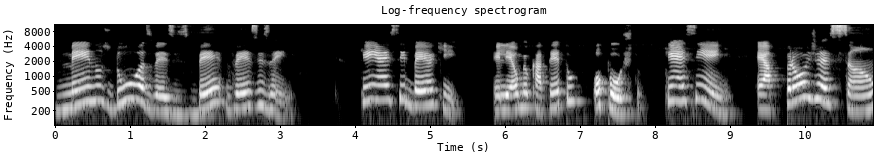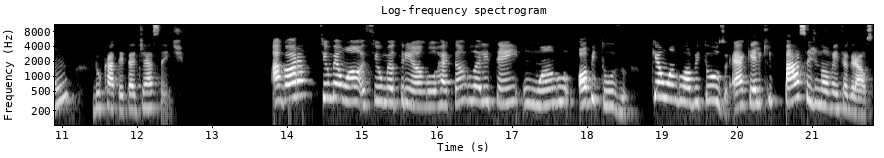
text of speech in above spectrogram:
menos duas vezes B vezes N. Quem é esse B aqui? Ele é o meu cateto oposto. Quem é esse N? É a projeção do cateto adjacente. Agora, se o meu, se o meu triângulo retângulo ele tem um ângulo obtuso, o que é um ângulo obtuso? É aquele que passa de 90 graus.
